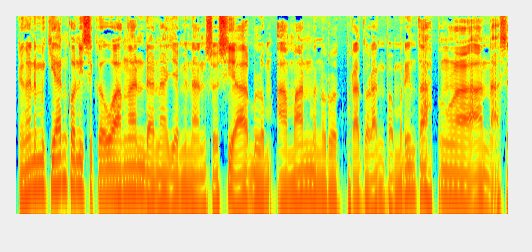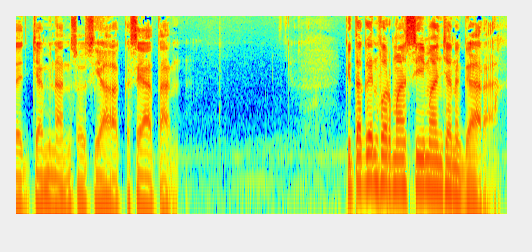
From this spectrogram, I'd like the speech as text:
Dengan demikian, kondisi keuangan dana jaminan sosial belum aman menurut peraturan pemerintah pengelolaan aset jaminan sosial kesehatan. Kita ke informasi mancanegara.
